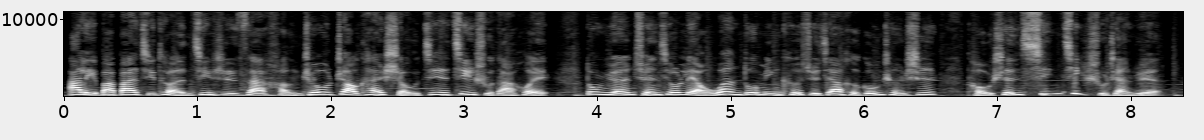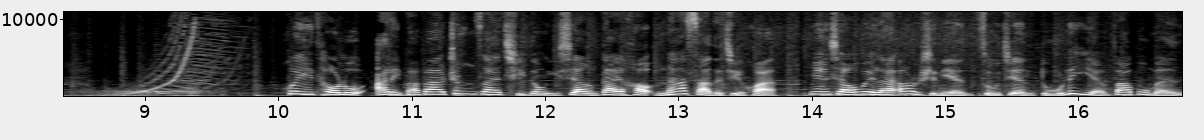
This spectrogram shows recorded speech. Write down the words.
阿里巴巴集团近日在杭州召开首届技术大会，动员全球两万多名科学家和工程师投身新技术战略。会议透露，阿里巴巴正在启动一项代号 NASA 的计划，面向未来二十年组建独立研发部门，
